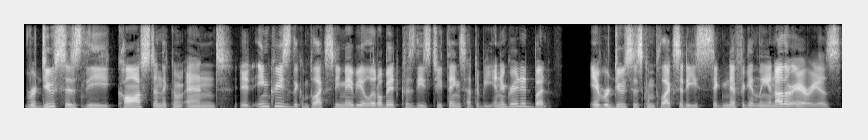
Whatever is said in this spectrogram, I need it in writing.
reduces the cost and the com- and it increases the complexity maybe a little bit because these two things have to be integrated, but it reduces complexity significantly in other areas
